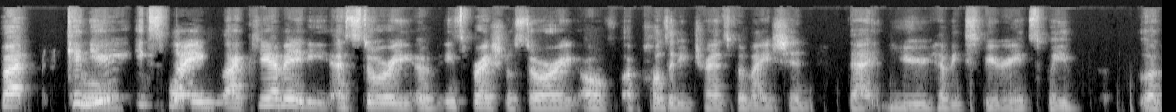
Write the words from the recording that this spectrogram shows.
but can you explain, like, do you have any a story of inspirational story of a positive transformation that you have experienced with like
